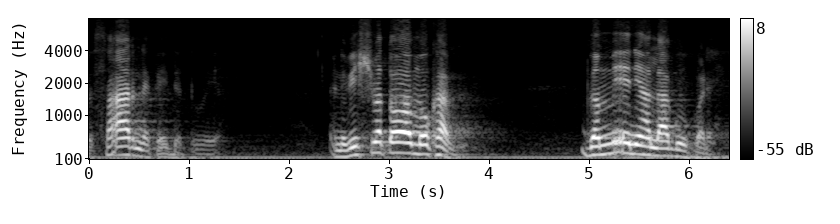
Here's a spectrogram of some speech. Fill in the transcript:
એટલે સારને કહી દેતું હોય અને વિશ્વ તો મુખમ ગમે ત્યાં લાગુ પડે.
